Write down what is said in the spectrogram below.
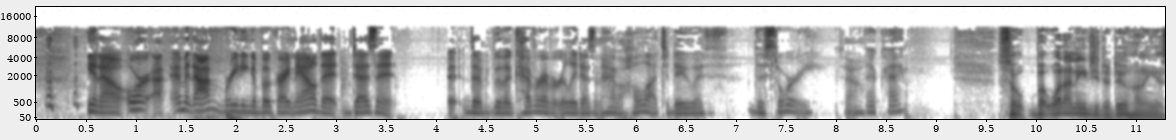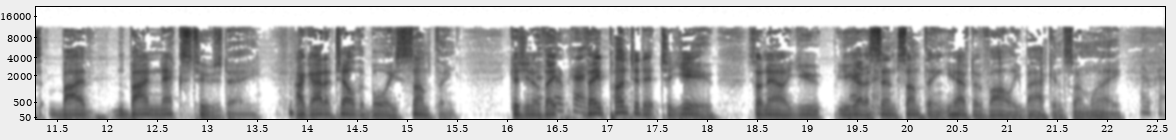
you know, or I- I mean, I'm reading a book right now that doesn't uh, the the cover of it really doesn't have a whole lot to do with the story. So Okay. So, but what I need you to do, honey, is by by next Tuesday, I got to tell the boys something because you know they Okay. they punted it to you, so now you you got to send something. You have to volley back in some way. Okay.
